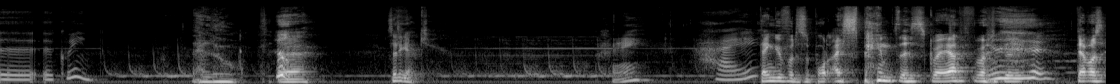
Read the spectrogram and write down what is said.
uh, a queen. hello. uh, Celika. Hey. Hi. Thank you for the support. I spammed the square for the. that was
